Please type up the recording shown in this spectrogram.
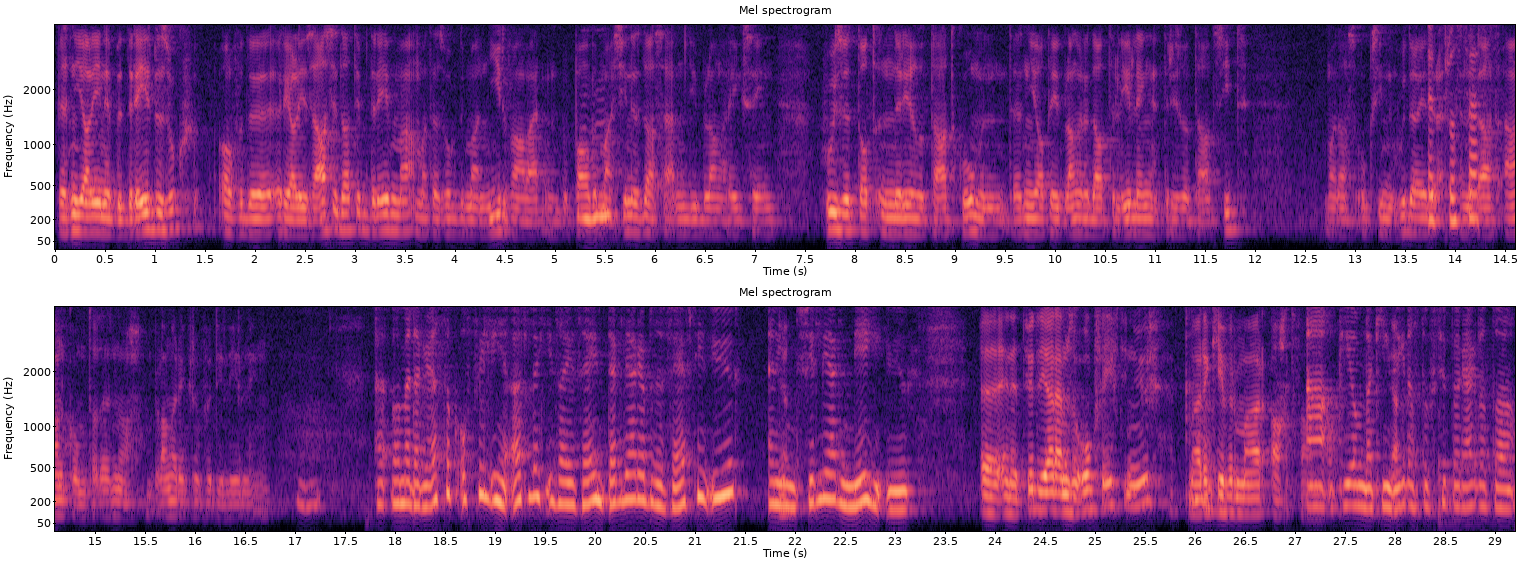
Het is niet alleen het bedrijfsbezoek of de realisatie dat die bedrijven maken, maar het is ook de manier van werken. Bepaalde machines dat ze hebben die belangrijk zijn. Hoe ze tot een resultaat komen. Het is niet altijd belangrijk dat de leerling het resultaat ziet, maar dat ze ook zien hoe dat je Het er inderdaad aankomt. Dat is nog belangrijker voor die leerlingen. Eh, wat mij daar juist ook opviel in je uitleg, is dat je zei, in het derde jaar hebben ze 15 uur en in Ja. het vierde jaar 9 uur. Eh, in het tweede jaar hebben ze ook 15 uur, maar Ah. ik geef er maar 8 van. Ah, oké, omdat ik ging Ja. zeggen, dat is toch super raar dat dat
